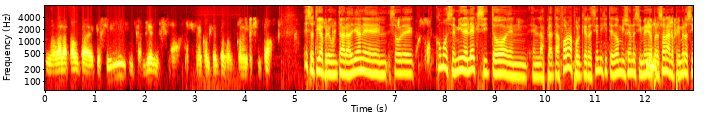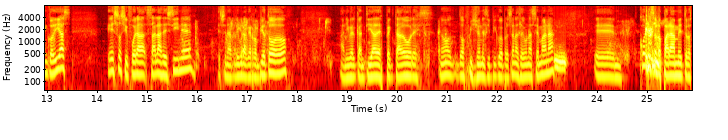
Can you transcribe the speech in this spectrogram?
nos da la pauta de que sí y también me contento con, el resultado. Eso te iba a preguntar, Adrián, sobre cómo se mide el éxito en, en las plataformas, porque recién dijiste dos millones y medio de personas en los primeros cinco días. Eso si fuera salas de cine, es una película que rompió todo a nivel cantidad de espectadores, ¿no? Dos millones y pico de personas en una semana. Eh, ¿Cuáles son los parámetros?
